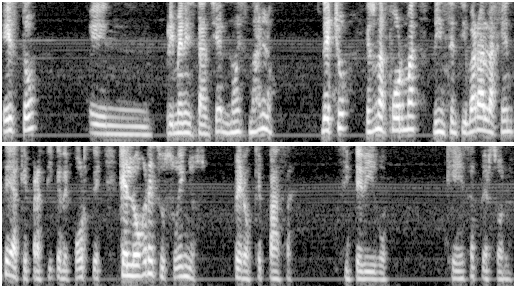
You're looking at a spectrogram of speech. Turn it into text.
Esto, en primera instancia, no es malo. De hecho, es una forma de incentivar a la gente a que practique deporte, que logre sus sueños. Pero ¿qué pasa si te digo que esa persona,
